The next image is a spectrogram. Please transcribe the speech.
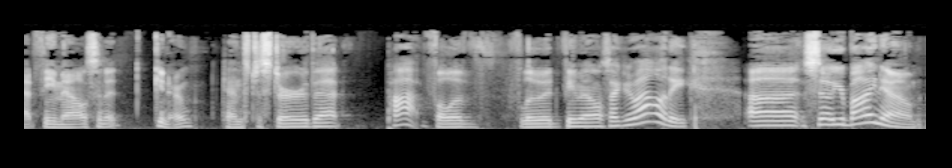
at females, and it you know tends to stir that pot full of fluid female sexuality. Uh, so you're bi now.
